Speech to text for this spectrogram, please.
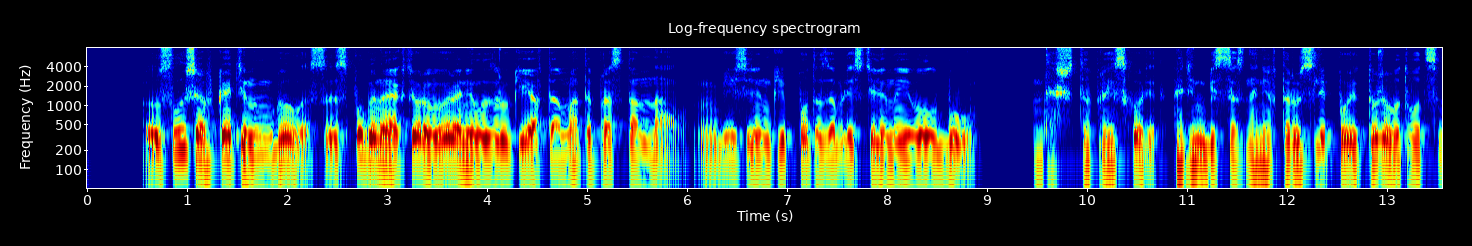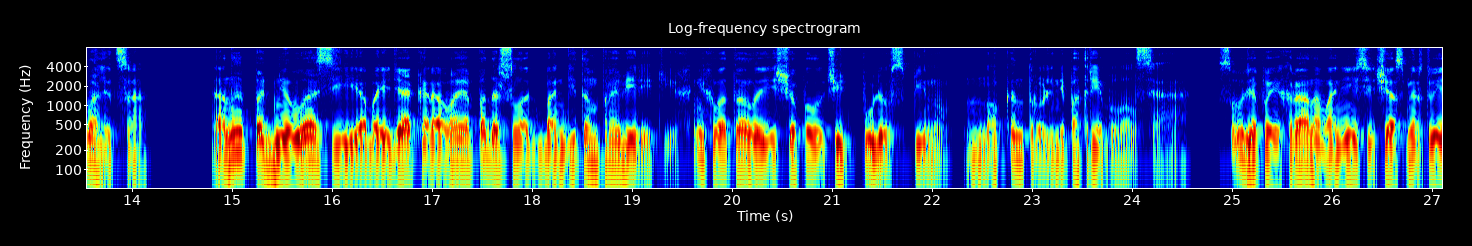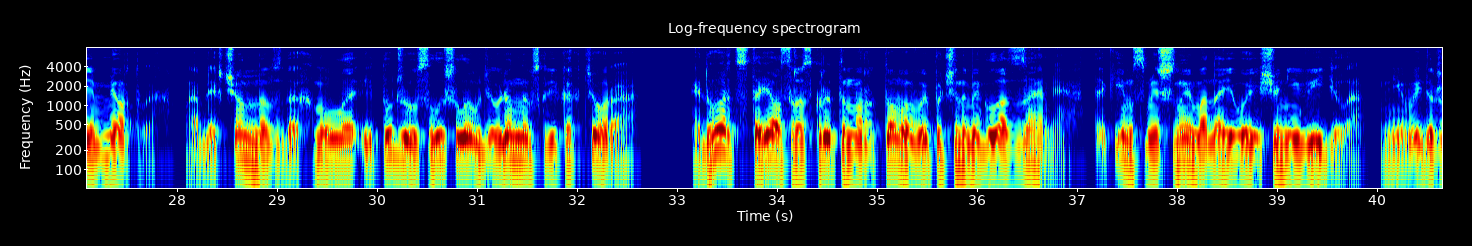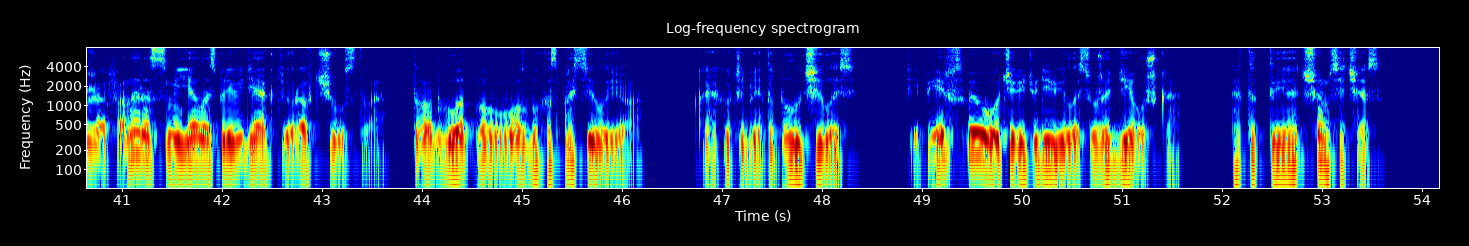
Услышав Катин голос, испуганный актер выронил из руки автомат и простонал. Бисеринки пота заблестели на его лбу. «Да что происходит? Один без сознания, второй слепой, тоже вот-вот свалится». Она поднялась и, обойдя каравая, подошла к бандитам проверить их. Не хватало еще получить пулю в спину, но контроль не потребовался. Судя по их ранам, они сейчас мертвее мертвых. Облегченно вздохнула и тут же услышала удивленный вскрик актера. Эдуард стоял с раскрытым ртом и выпученными глазами. Таким смешным она его еще не видела. Не выдержав, она рассмеялась, приведя актера в чувство. Тот, глотнув воздуха, спросил ее. «Как у тебя это получилось?» Теперь, в свою очередь, удивилась уже девушка. «Это ты о чем сейчас?»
